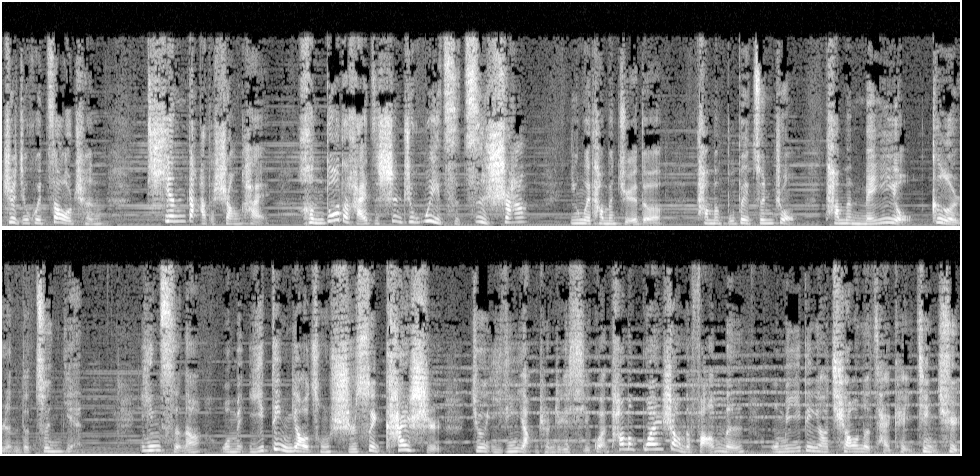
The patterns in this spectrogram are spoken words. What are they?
这就会造成天大的伤害。很多的孩子甚至为此自杀，因为他们觉得他们不被尊重，他们没有个人的尊严。因此呢，我们一定要从十岁开始就已经养成这个习惯。他们关上的房门，我们一定要敲了才可以进去；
